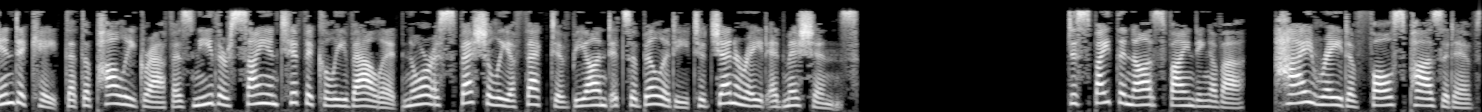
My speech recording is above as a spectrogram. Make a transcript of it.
indicate that the polygraph is neither scientifically valid nor especially effective beyond its ability to generate admissions. Despite the NAS finding of a high rate of false positives,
